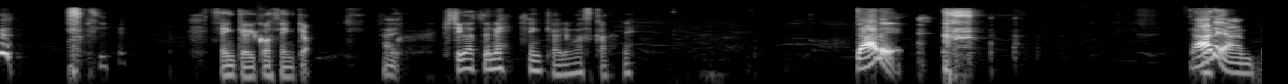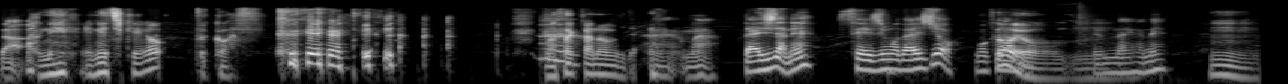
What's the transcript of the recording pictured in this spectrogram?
選挙行こう、選挙。はい。7月ね、選挙ありますからね。誰？誰？あんたね、NHK をぶっ壊す。まさかのみたいな。はいまあ、大事だね。政治も大事よ。僕らのそうよ。うん年代がね、うん。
